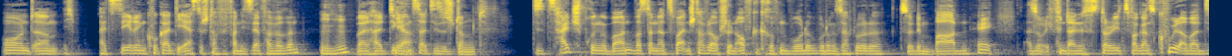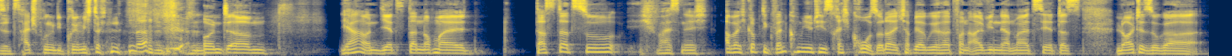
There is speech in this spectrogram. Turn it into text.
und ähm, ich als Seriengucker die erste Staffel fand ich sehr verwirrend, Mhm. weil halt die ja, ganze Zeit diese stimmt. diese Zeitsprünge waren, was dann in der zweiten Staffel auch schön aufgegriffen wurde, wo dann gesagt wurde zu dem Baden, hey, also ich finde deine Story zwar ganz cool, aber diese Zeitsprünge, die bringen mich durcheinander. und ähm, ja, und jetzt dann noch mal das dazu, ich weiß nicht. Aber ich glaube, die Gwent-Community ist recht groß, oder? Ich habe ja gehört von Alvin, der hat mal erzählt, dass Leute sogar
